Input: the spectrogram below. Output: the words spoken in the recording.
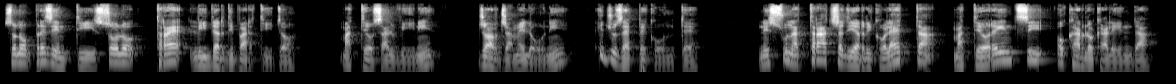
sono presenti solo tre leader di partito, Matteo Salvini, Giorgia Meloni e Giuseppe Conte nessuna traccia di Enrico Letta, Matteo Renzi o Carlo Calenda.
